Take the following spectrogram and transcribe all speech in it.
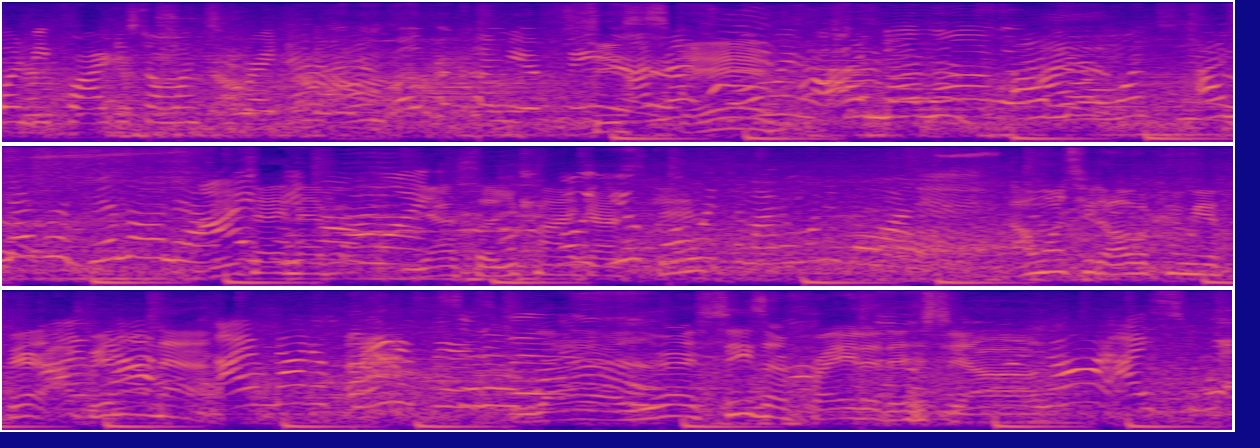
one before. I just don't want to right now. Overcome your fear. She's I'm not scared. going. I never. I don't want to. I've never been on it. I've DJ so you kind of got you go scared. with him. I don't want to go on it. I want you to overcome your fear. I've I'm been not, on that. I'm not afraid of Ferris wheels. Yeah, you're, she's afraid of this, y'all. I'm y'all. not. I swear.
